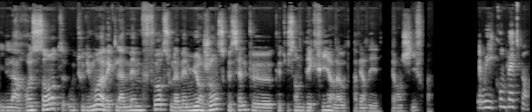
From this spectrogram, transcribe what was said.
ils la ressentent, ou tout du moins avec la même force ou la même urgence que celle que, que tu sembles décrire là au travers des différents chiffres? Oui, complètement.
